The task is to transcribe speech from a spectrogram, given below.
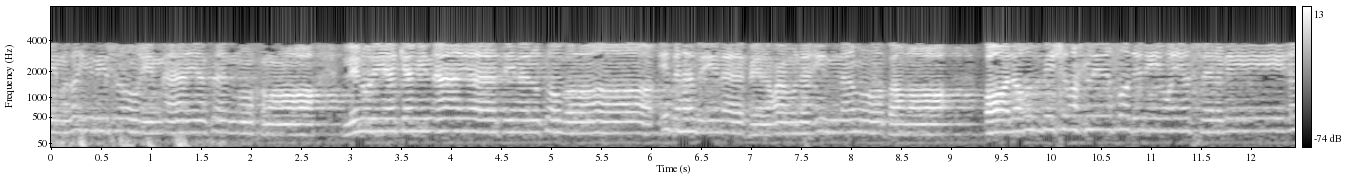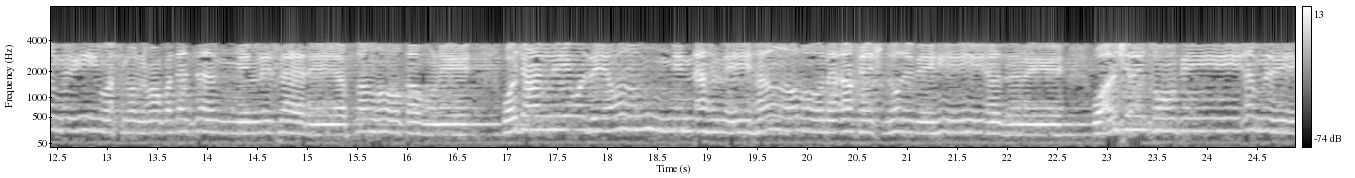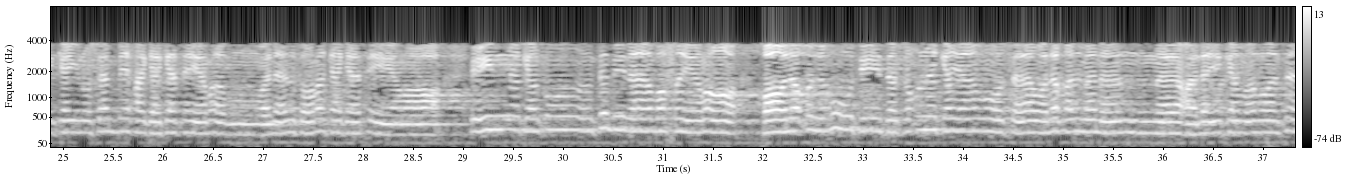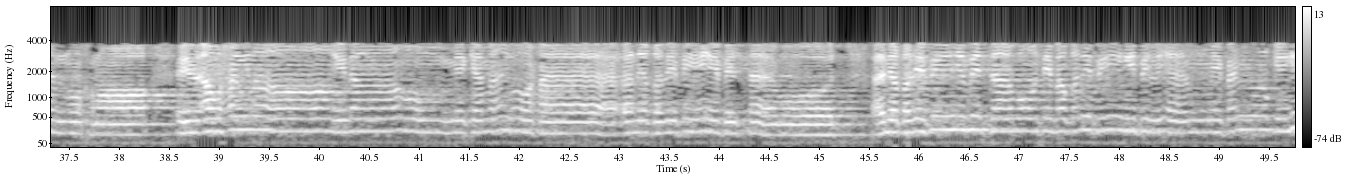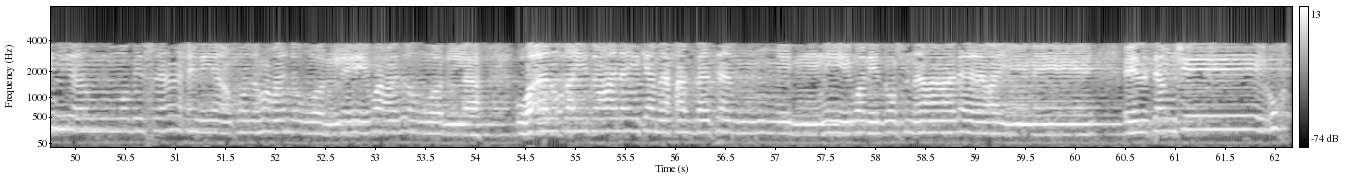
من غير سوء آية أخرى. لنريك من آياتنا الكبرى. اذهب إلى فرعون إنه طغى. قال رب اشرح لي صدري ويسر لي أمري واحلل عقدة من لساني يفقه قولي. واجعل لي وزيرا من أهلي هارون أخي اشدد به أزري. وأشركه في أمري كي نسبحك كثيرا ونذكرك كثيرا. إنك كنت بنا بصيرا. قال قد أوتيت سؤلك يا موسى ولقد مننا عليك مرة أخرى. إذ أوحينا إلى أمك ما يوحى أن اقذفيه في التابوت أن اقذفيه في التابوت فاقذفيه في اليم فليلقه اليم بالساحل يأخذه عدو لي وعدو له. وألقيت عليك محبة مني ولتصنع على عيني إذ تمشي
